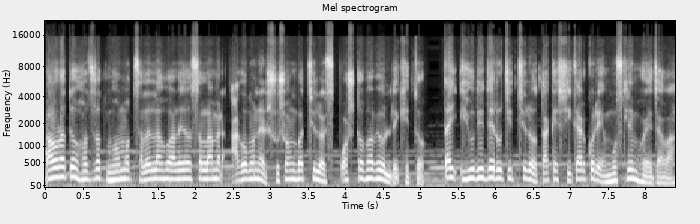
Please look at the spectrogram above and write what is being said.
তাওরাতেও হজরত মোহাম্মদ সাল্লাহু আলহিহাল্লামের আগমনের সুসংবাদ ছিল স্পষ্টভাবে উল্লেখিত। তাই ইহুদিদের উচিত ছিল তাকে স্বীকার করে মুসলিম হয়ে যাওয়া।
